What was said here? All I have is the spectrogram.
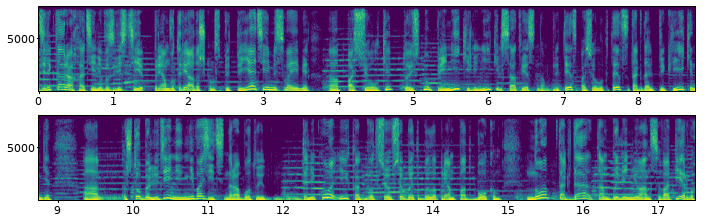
Директора хотели возвести прямо вот рядышком с предприятиями своими а, поселки, то есть, ну, при Никеле, Никель, соответственно, там, при ТЭЦ, поселок ТЭЦ и так далее, при Крекинге, а, чтобы людей не, не возить на работу далеко, и как вот все, все бы это было прям под боком. Но тогда там были нюансы. Во-первых,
